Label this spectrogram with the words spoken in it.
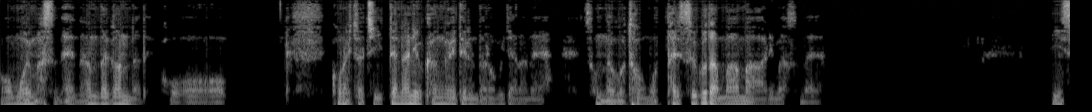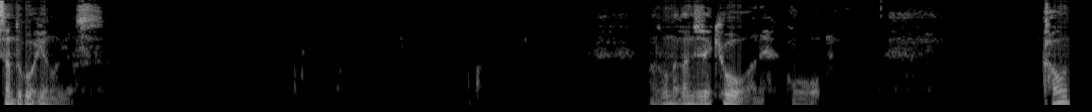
思いますね。なんだかんだで、こう、この人たち一体何を考えてるんだろうみたいなね、そんなことを思ったりすることはまあまあありますね。インスタントコーヒーを飲みます。まあ、そんな感じで今日はね、こう、買おう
